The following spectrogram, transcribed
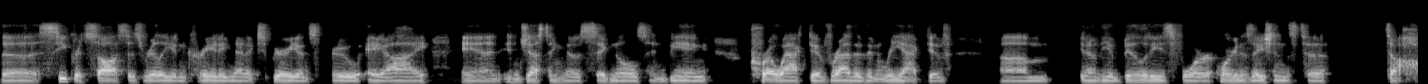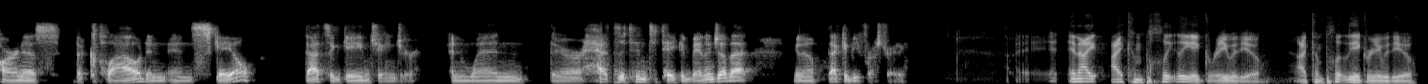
the secret sauce is really in creating that experience through AI and ingesting those signals and being proactive rather than reactive. Um, you know the abilities for organizations to to harness the cloud and, and scale that's a game changer. And when they're hesitant to take advantage of that you know that can be frustrating. And i i completely agree with you. I completely agree with you.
